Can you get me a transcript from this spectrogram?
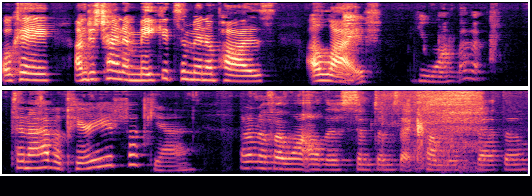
Okay, I'm just trying to make it to menopause alive. You want that? To not have a period? Fuck yeah. I don't know if I want all the symptoms that come with that, though.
